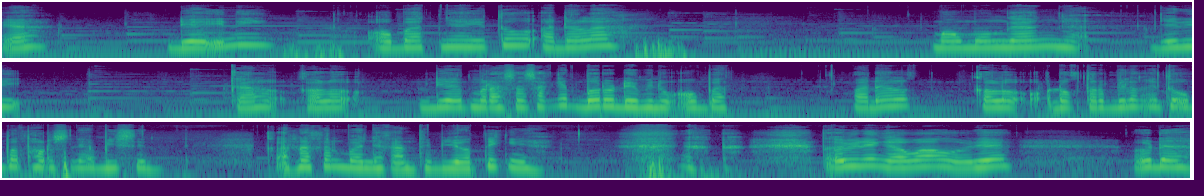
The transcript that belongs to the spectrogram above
ya dia ini obatnya itu adalah mau mau nggak. Nggak jadi kalau kalau dia merasa sakit baru dia minum obat. Padahal kalau dokter bilang itu obat harus dihabisin. Karena kan banyak antibiotiknya. Tapi dia nggak mau dia udah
